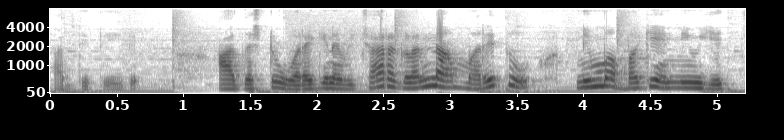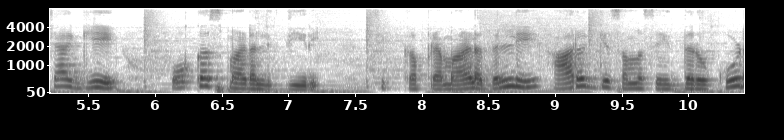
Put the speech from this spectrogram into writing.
ಸಾಧ್ಯತೆ ಇದೆ. ಆದಷ್ಟು ಹೊರಗಿನ ವಿಚಾರಗಳನ್ನು ಮರೆತು ನಿಮ್ಮ ಬಗ್ಗೆ ನೀವು ಹೆಚ್ಚಾಗಿ ಫೋಕಸ್ ಮಾಡಲಿದ್ದೀರಿ. ಚಿಕ್ಕ ಪ್ರಮಾಣದಲ್ಲಿ ಆರೋಗ್ಯ ಸಮಸ್ಯೆ ಇದ್ದರೂ ಕೂಡ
